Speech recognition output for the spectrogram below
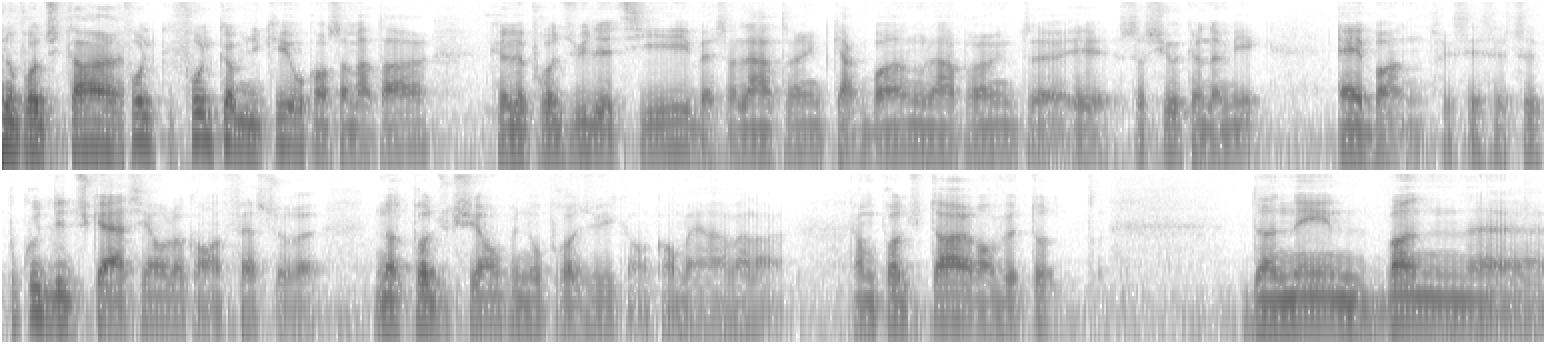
nos producteurs. Il faut, le communiquer aux consommateurs que le produit laitier, ben, l'empreinte carbone ou l'empreinte euh, socio-économique est bonne. C'est beaucoup de l'éducation qu'on fait sur euh, notre production et nos produits qu'on met en valeur. Comme producteur, on veut tout donner une bonne... Euh,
